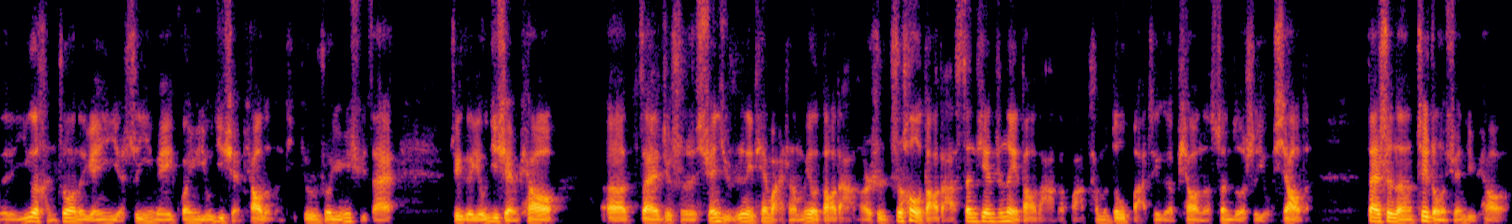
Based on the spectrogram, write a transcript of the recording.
呃，一个很重要的原因也是因为关于邮寄选票的问题，就是说允许在这个邮寄选票，呃，在就是选举日那天晚上没有到达，而是之后到达三天之内到达的话，他们都把这个票呢算作是有效的。但是呢，这种选举票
